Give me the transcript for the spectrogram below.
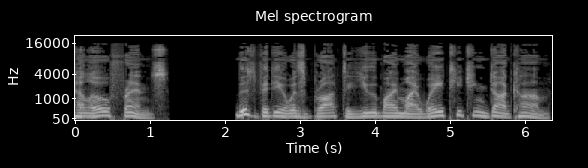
Hello friends. This video is brought to you by mywayteaching.com.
